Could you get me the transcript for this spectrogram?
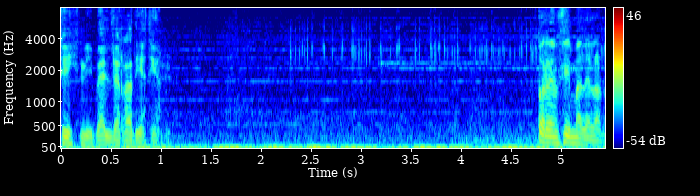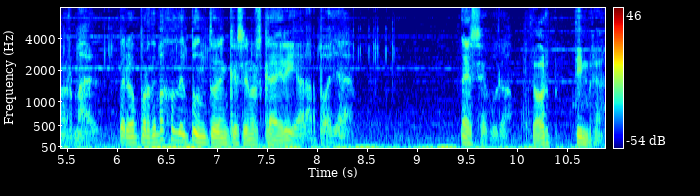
Sí, nivel de radiación. Por encima de lo normal, pero por debajo del punto en que se nos caería la polla. Es seguro. Thorpe, timbra.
